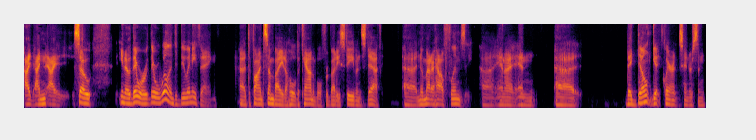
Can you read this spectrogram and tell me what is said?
I, I, I, so you know they were they were willing to do anything uh, to find somebody to hold accountable for Buddy Stevens' death, uh, no matter how flimsy. Uh, and I and uh, they don't get Clarence Henderson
